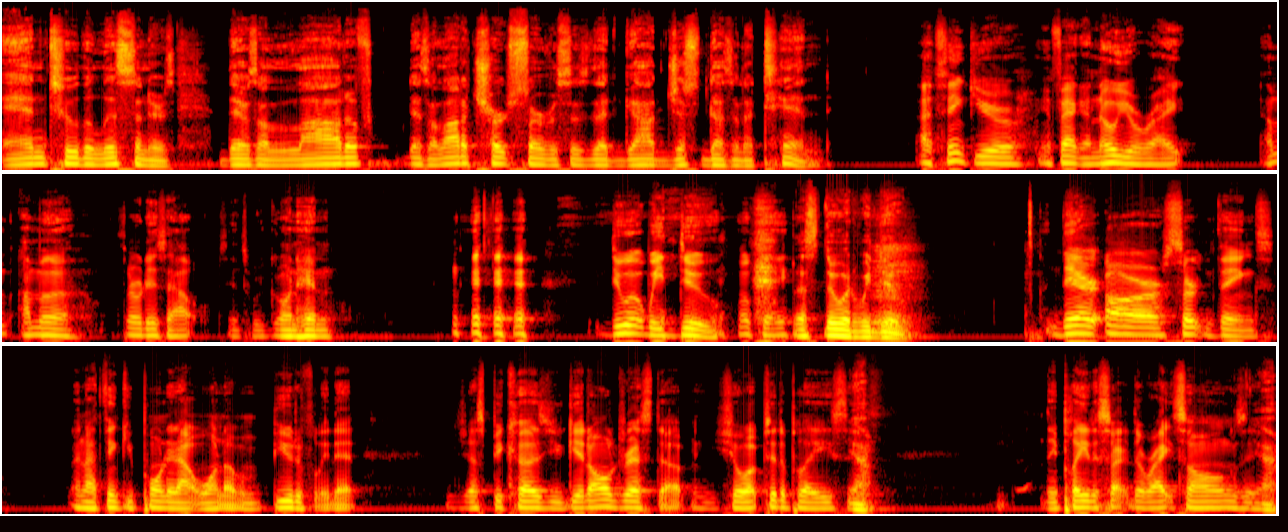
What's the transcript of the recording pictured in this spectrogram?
and to the listeners. There's a lot of, there's a lot of church services that God just doesn't attend. I think you're. In fact, I know you're right. I'm. I'm gonna throw this out since we're going ahead and do what we do. Okay. Let's do what we do. There are certain things, and I think you pointed out one of them beautifully. That just because you get all dressed up and you show up to the place, Yeah. they play the the right songs, and, Yeah.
